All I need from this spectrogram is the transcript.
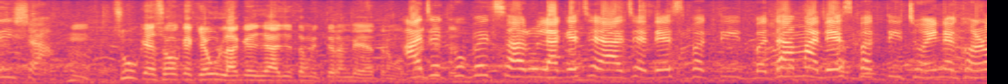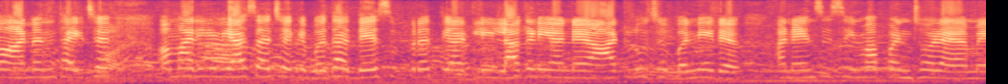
દિશા. શું કહેશો કે કેવું લાગે છે આજે તમે તિરંગા યાત્રામાં આજે ખૂબ જ સારું લાગે છે. આજે દેશભક્તિ બધામાં દેશભક્તિ જોઈને ઘણો આનંદ થાય છે. અમારી એવી આશા છે કે બધા દેશ પ્રત્યે આટલી લાગણી અને આટલું જ બની રહે અને એનસીસીમાં પણ જોડાય. અમે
